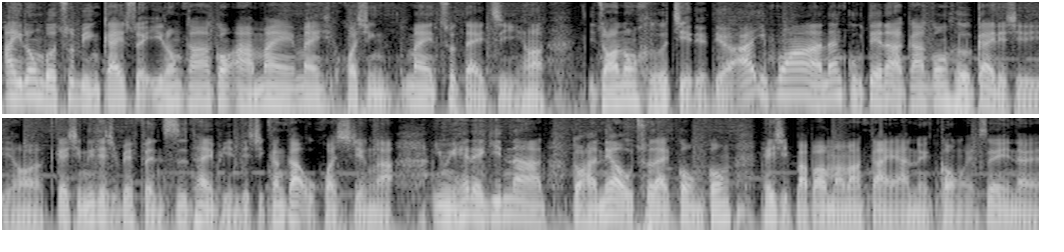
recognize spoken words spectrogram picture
啊，伊拢无出面解释，伊拢感觉讲啊，卖卖发生卖出代志哈，伊怎拢和解着对啊，一般啊，咱古代咱也感觉讲和解就是吼，其实你就是要粉饰太平，就是感觉有发生啦，因为迄个囡仔大汉了有出来讲讲，迄是爸爸妈妈改安尼讲的，所以呢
